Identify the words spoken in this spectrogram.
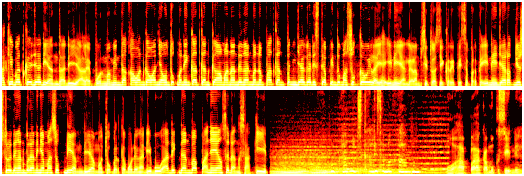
Akibat kejadian tadi, Ale pun meminta kawan-kawannya untuk meningkatkan keamanan dengan menempatkan penjaga di setiap pintu masuk ke wilayah ini yang dalam situasi kritis seperti ini, Jarot justru dengan beraninya masuk diam-diam untuk bertemu dengan ibu, adik, dan bapaknya yang sedang sakit. Aku kangen sekali sama kamu. Mau apa kamu ke sini?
